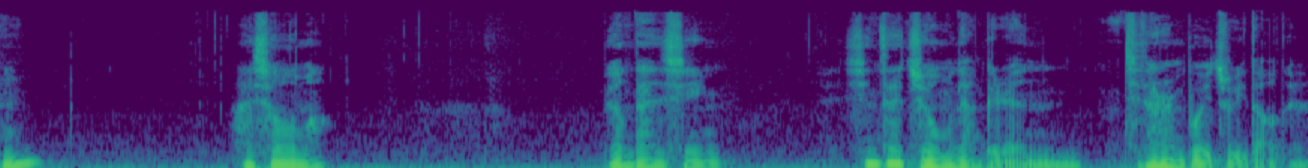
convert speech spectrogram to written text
嗯，害羞了吗？不用担心，现在只有我们两个人，其他人不会注意到的。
